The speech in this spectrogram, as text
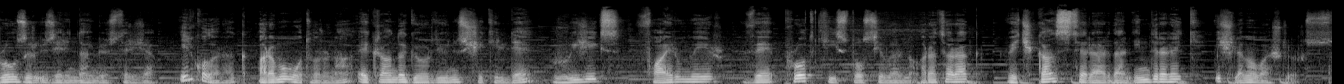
browser üzerinden göstereceğim. İlk olarak arama motoruna ekranda gördüğünüz şekilde Regix, Firmware ve Protkeys dosyalarını aratarak ve çıkan sitelerden indirerek işleme başlıyoruz.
